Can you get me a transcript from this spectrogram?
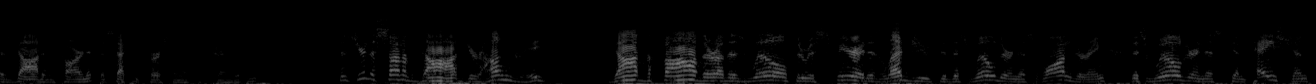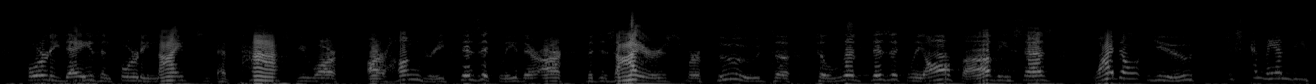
as God incarnate, the second person of the Trinity. Since you're the Son of God, you're hungry. God the Father of His will through His Spirit has led you to this wilderness wandering, this wilderness temptation. Forty days and forty nights have passed. You are, are hungry physically. There are the desires for food to, to live physically off of. He says, why don't you just command these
